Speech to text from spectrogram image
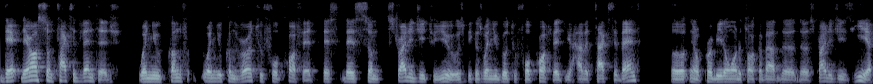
there there are some tax advantage when you con- when you convert to for profit. There's there's some strategy to use because when you go to for profit you have a tax event. So you know probably don't want to talk about the the strategies here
